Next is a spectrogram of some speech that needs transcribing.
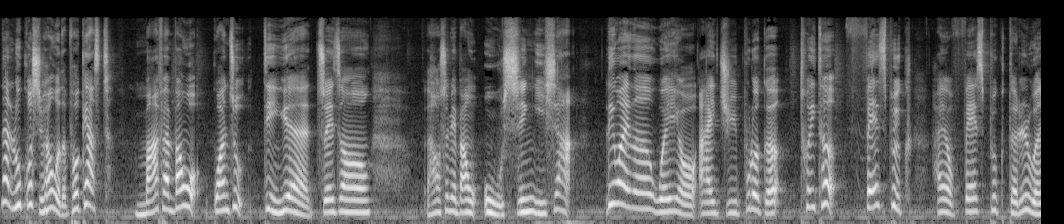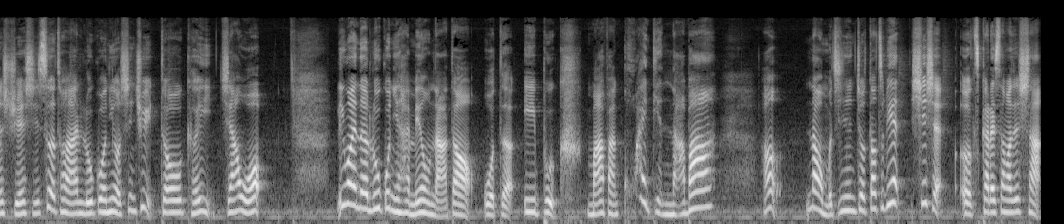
那如果喜欢我的 Podcast，麻烦帮我关注、订阅、追踪，然后顺便帮我五星一下。另外呢，我也有 IG、部落格、推特、Facebook，还有 Facebook 的日文学习社团。如果你有兴趣，都可以加我。另外呢，如果你还没有拿到我的 eBook，麻烦快点拿吧。好，那我们今天就到这边，谢谢。お疲れ様でした。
